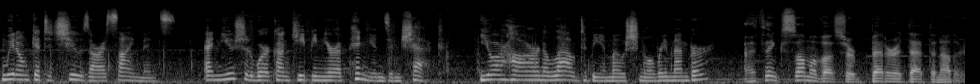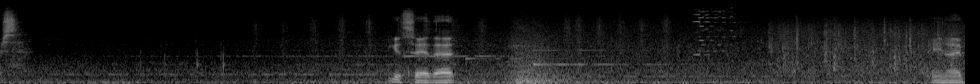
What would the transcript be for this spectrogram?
We don't get to choose our assignments. And you should work on keeping your opinions in check. YoRHa aren't allowed to be emotional, remember? I think some of us are better at that than others. You could say that. I mean, I've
